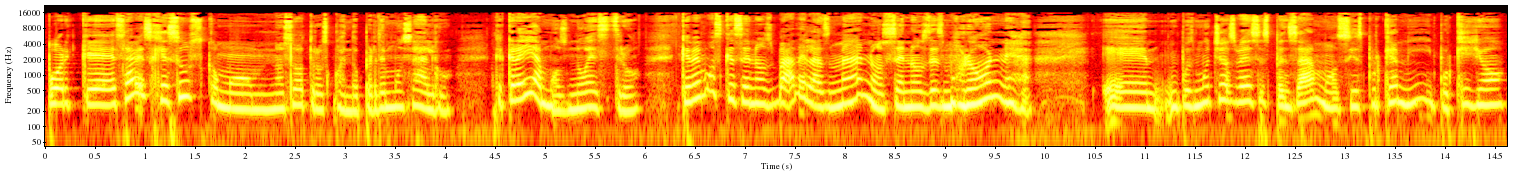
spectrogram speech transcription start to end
Porque, ¿sabes? Jesús, como nosotros, cuando perdemos algo que creíamos nuestro, que vemos que se nos va de las manos, se nos desmorona, eh, pues muchas veces pensamos, si es por qué a mí, por qué yo,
